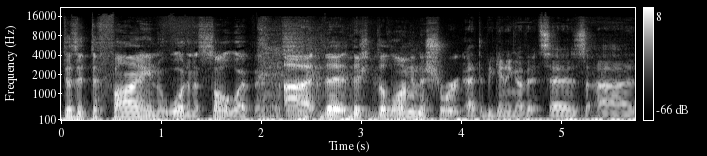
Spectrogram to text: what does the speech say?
Does it define what an assault weapon is? Uh, the, the the long and the short at the beginning of it says uh,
